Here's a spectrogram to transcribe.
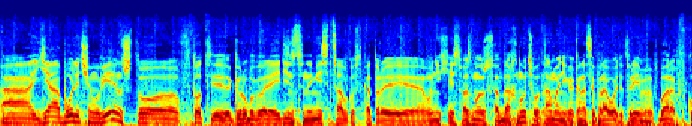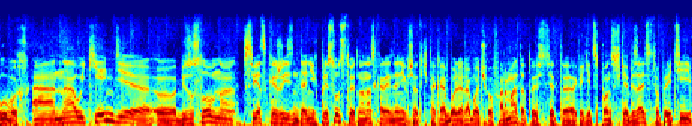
А, я более чем уверен, что в тот, э, грубо говоря, единственный месяц августа, который у них есть возможность отдохнуть, вот там они как раз и проводят время в барах, в клубах. А на уикенде, э, безусловно, светская жизнь для них присутствует, но она скорее для них все-таки такая более рабочего формата, то есть это какие-то спонсорские обязательства, прийти,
